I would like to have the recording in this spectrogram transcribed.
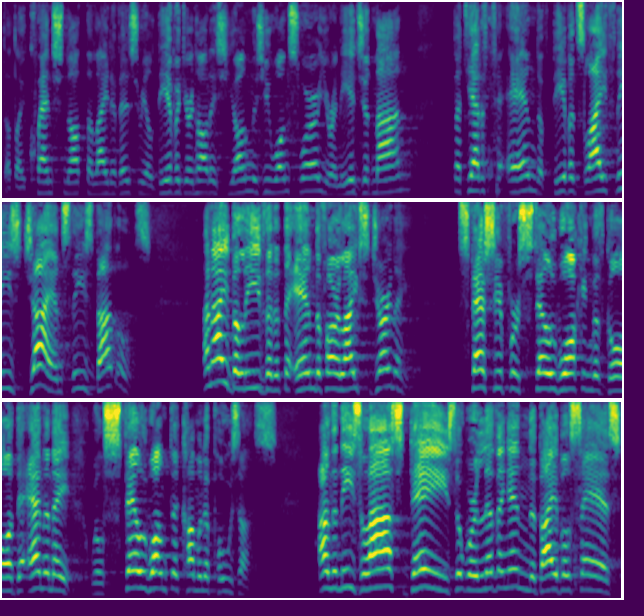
that thou quench not the light of Israel. David, you're not as young as you once were, you're an aged man. But yet, at the end of David's life, these giants, these battles. And I believe that at the end of our life's journey, Especially if we're still walking with God, the enemy will still want to come and oppose us. And in these last days that we're living in, the Bible says,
